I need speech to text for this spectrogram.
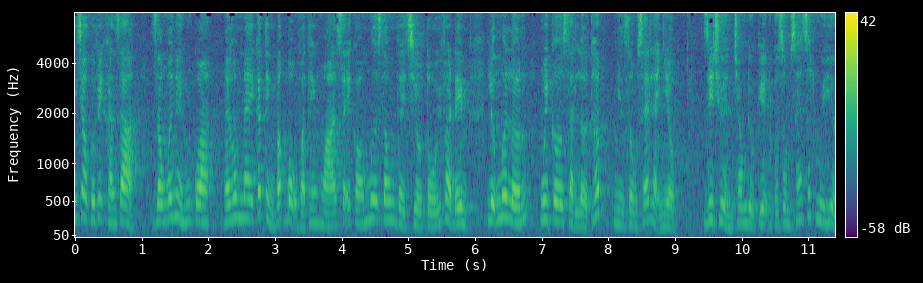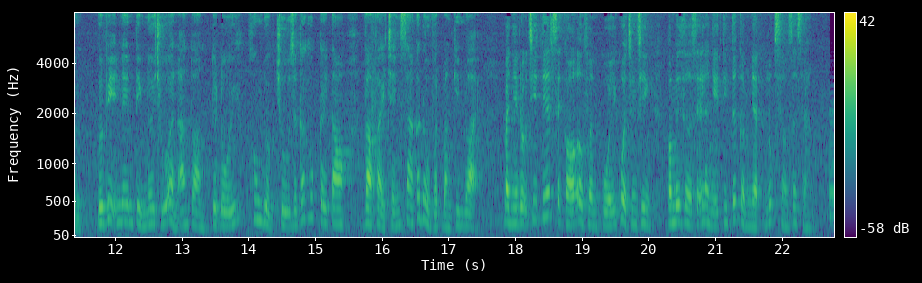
Kính chào quý vị khán giả. Giống với ngày hôm qua, ngày hôm nay các tỉnh Bắc Bộ và Thanh Hóa sẽ có mưa rông về chiều tối và đêm. Lượng mưa lớn, nguy cơ sạt lở thấp nhưng rông xét lại nhiều. Di chuyển trong điều kiện có rông xét rất nguy hiểm, quý vị nên tìm nơi trú ẩn an toàn, tuyệt đối không được trú dưới các gốc cây to và phải tránh xa các đồ vật bằng kim loại. Bản nhiệt độ chi tiết sẽ có ở phần cuối của chương trình, còn bây giờ sẽ là những tin tức cập nhật lúc 6 giờ sáng.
